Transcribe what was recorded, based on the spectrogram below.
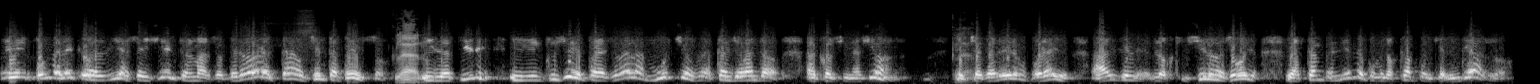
Eh, póngale que valía 600 en marzo, pero ahora está a 80 pesos. Claro. Y lo tiene, y inclusive para llevarla muchos la están llevando a, consignación. Claro. El chacarero por ahí, a alguien, los que hicieron la cebolla, la están vendiendo porque los campos hay que limpiarlo.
